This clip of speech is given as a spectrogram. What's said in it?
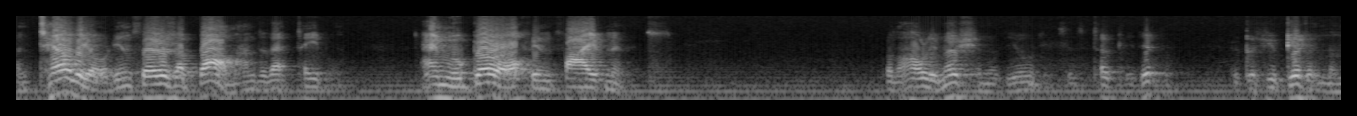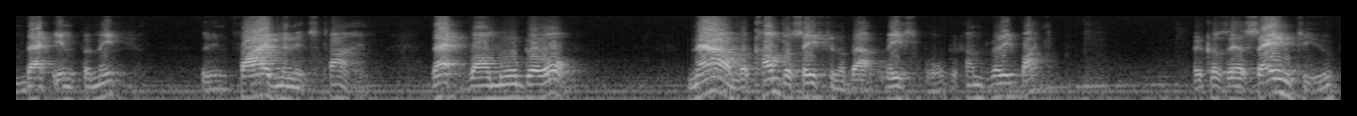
and tell the audience there is a bomb under that table and will go off in five minutes. Well, the whole emotion of the audience is totally different because you've given them that information that in five minutes' time that bomb will go off. Now the conversation about baseball becomes very vital because they're saying to you,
